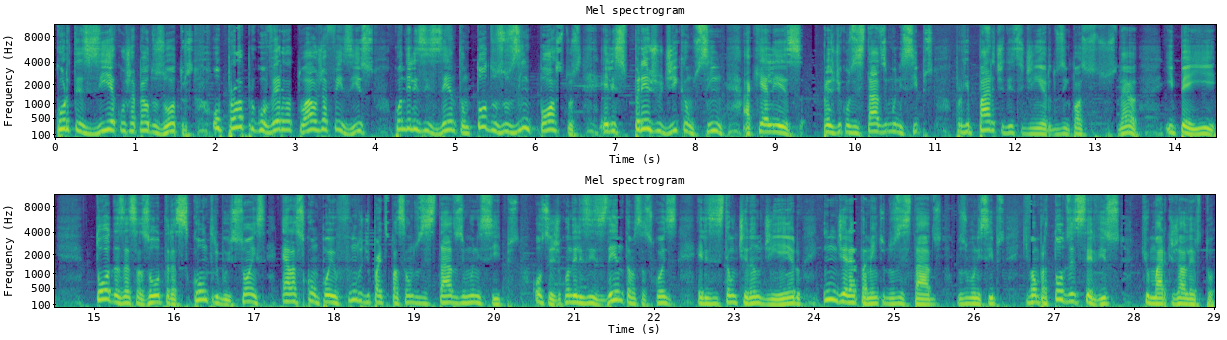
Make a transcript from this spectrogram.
cortesia com o chapéu dos outros. O próprio governo atual já fez isso. Quando eles isentam todos os impostos, eles prejudicam sim aqueles prejudicam os estados e municípios, porque parte desse dinheiro dos impostos, né, IPI, todas essas outras contribuições, elas compõem o fundo de participação dos estados e municípios. Ou seja, quando eles isentam essas coisas, eles estão tirando dinheiro indiretamente dos estados, dos municípios, que vão para todos esses serviços que o Mark já alertou.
